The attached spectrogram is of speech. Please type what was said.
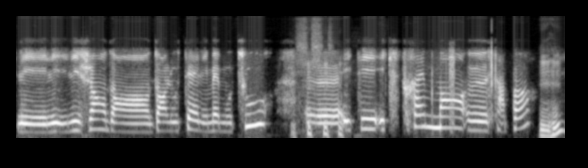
les, les, les gens dans, dans l'hôtel et même autour étaient extrêmement sympas mhm.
